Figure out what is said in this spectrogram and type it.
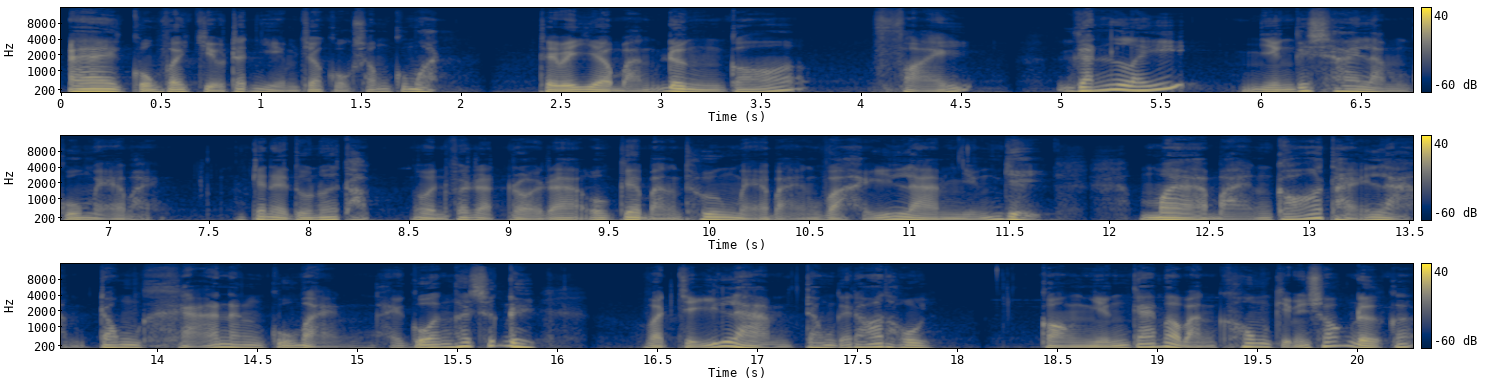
ai cũng phải chịu trách nhiệm cho cuộc sống của mình. Thì bây giờ bạn đừng có phải gánh lấy những cái sai lầm của mẹ bạn. Cái này tôi nói thật, mình phải rạch ròi ra, ok, bạn thương mẹ bạn và hãy làm những gì mà bạn có thể làm trong khả năng của bạn. Hãy cố gắng hết sức đi và chỉ làm trong cái đó thôi còn những cái mà bạn không kiểm soát được á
